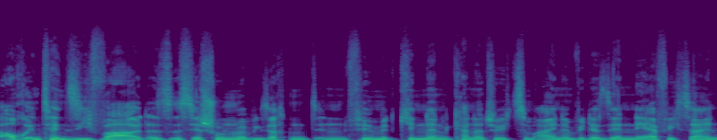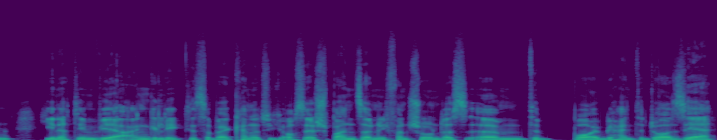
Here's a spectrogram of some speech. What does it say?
auch intensiv war. Das ist ja schon, wie gesagt, ein, ein, Film mit Kindern kann natürlich zum einen entweder sehr nervig sein, je nachdem, wie er angelegt ist, aber er kann natürlich auch sehr spannend sein. Und ich fand schon, dass ähm, The Boy Behind the Door sehr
